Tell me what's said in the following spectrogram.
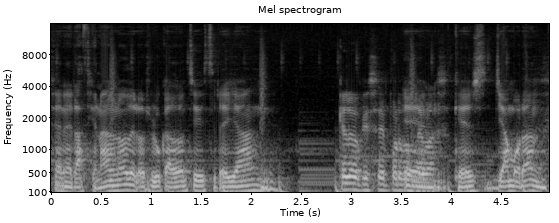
generacional, ¿no? De los Luka Doncic, Trey Young, creo que sé por dónde eh, vas. que es Jamorant.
